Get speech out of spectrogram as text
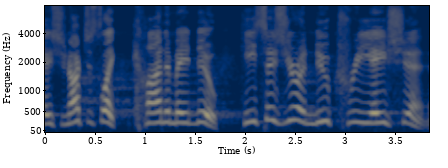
Okay, so you're not just like kind of made new. He says you're a new creation.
